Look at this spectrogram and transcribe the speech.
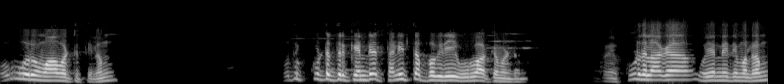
ஒவ்வொரு மாவட்டத்திலும் பொதுக்கூட்டத்திற்கென்றே தனித்த பகுதியை உருவாக்க வேண்டும். கூடுதலாக உயர்நீதிமன்றம்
